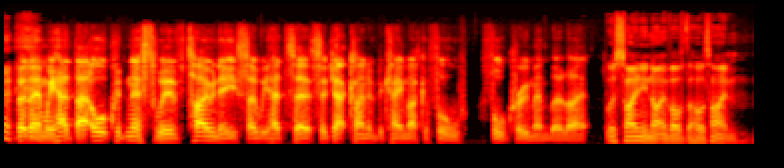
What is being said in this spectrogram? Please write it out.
but then we had that awkwardness with Tony, so we had to. So Jack kind of became like a full full crew member, like. Was Tony not involved the whole time?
